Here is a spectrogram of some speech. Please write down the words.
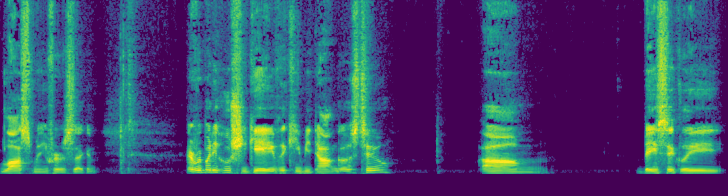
lost me for a second. Everybody who she gave the kibidongos to, um, basically,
